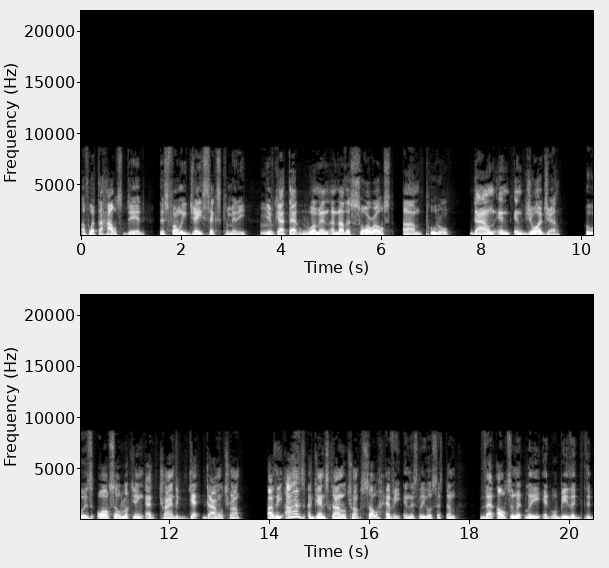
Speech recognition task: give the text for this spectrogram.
of what the House did, this phony J6 committee. Mm. You've got that woman, another Soros um, poodle down in, in Georgia, who is also looking at trying to get Donald Trump are the odds against Donald Trump so heavy in this legal system that ultimately it will be the, the,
